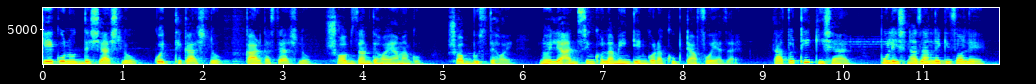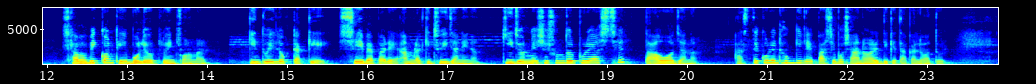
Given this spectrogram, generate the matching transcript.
কে কোন উদ্দেশ্যে আসলো কই থেকে আসলো, কার কাছে আসলো, সব জানতে হয় আমাগো, সব বুঝতে হয়। নইলে আইনশৃঙ্খলা মেনটেন করা খুব টাফ হয়ে যায়। তা তো ঠিকই স্যার, পুলিশ না জানলে কি চলে? স্বাভাবিক কণ্ঠেই বলে উঠল ইনফর্মার। কিন্তু এই লোকটা কে? সে ব্যাপারে আমরা কিছুই জানি না। কী জন্যে সে সুন্দরপুরে আসছে, তাও অজানা। আস্তে করে ঢুক গিলে পাশে বসে আনোয়ারের দিকে তাকালো আতর।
